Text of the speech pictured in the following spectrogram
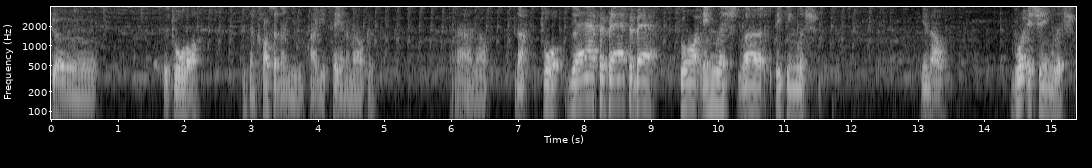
The the drawer. Isn't closet in how you say in American? I don't know. No, drawer. There, there, there, there. Draw English. Uh, speak English. You know, British English.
